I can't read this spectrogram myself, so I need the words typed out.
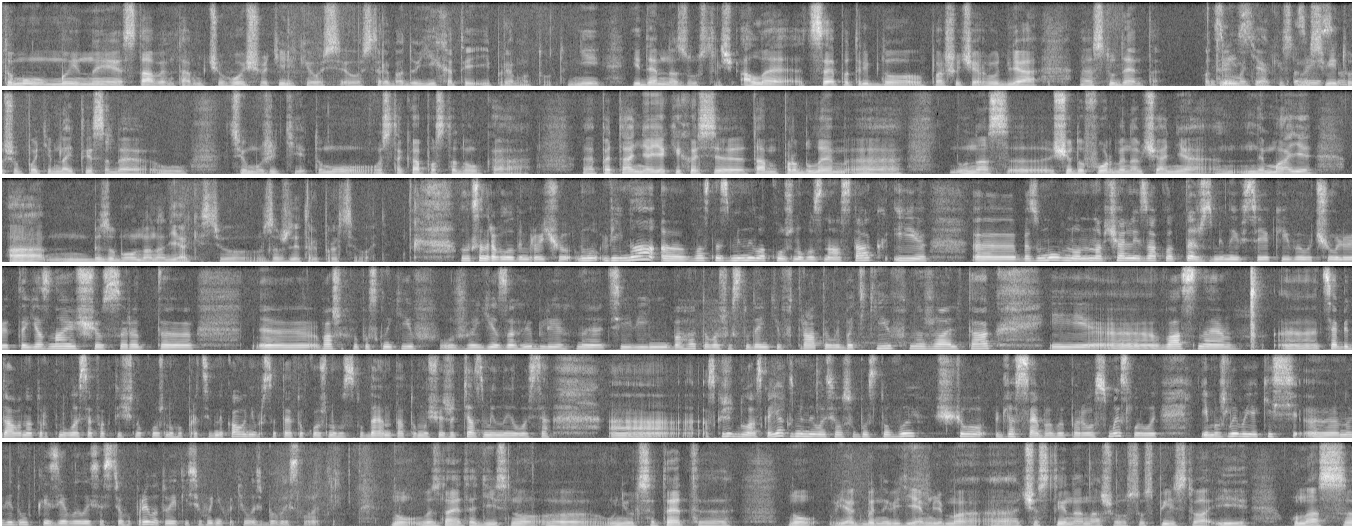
Тому ми не ставимо там чогось, що тільки ось ось треба доїхати і прямо тут. Ні, йдемо на зустріч. Але це потрібно в першу чергу для е, студента. отримати Звісно, якісну звісно. освіту, щоб потім знайти себе у цьому житті. Тому ось така постановка Е, питання якихось там проблем у нас е, щодо форми навчання немає, а безумовно над якістю завжди треба працювати. Олександра Володимировичу, ну війна е, власне змінила кожного з нас, так і е, безумовно навчальний заклад теж змінився, який ви очолюєте. Я знаю, що серед ваших випускників вже є загиблі на цій війні. Багато ваших студентів втратили батьків, на жаль, так і е, власне. е, Ця біда вона торкнулася фактично кожного працівника університету, кожного студента, тому що життя змінилося. Е, Скажіть, будь ласка, як змінилися особисто ви? Що для себе ви переосмислили? І, можливо, якісь нові думки з'явилися з цього приводу, які сьогодні хотілося б висловити? Ну, ви знаєте, дійсно, університет, ну, якби невід'ємлема частина нашого суспільства, і у нас е,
